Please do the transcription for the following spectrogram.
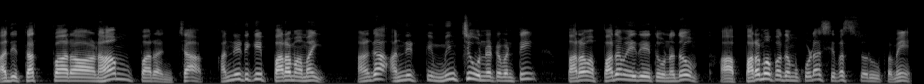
అది తత్పరాణాం పరంచ. అన్నిటికీ పరమమై అనగా అన్నిటిని మించి ఉన్నటువంటి పరమ పదం ఏదైతే ఉన్నదో ఆ పరమ పదము కూడా శివస్వరూపమే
